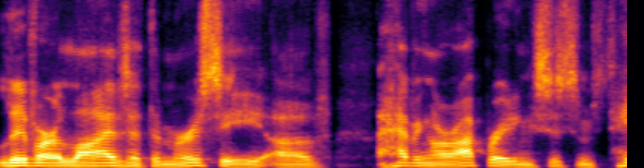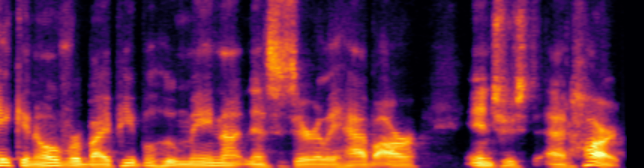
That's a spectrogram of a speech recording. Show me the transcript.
live our lives at the mercy of having our operating systems taken over by people who may not necessarily have our interest at heart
